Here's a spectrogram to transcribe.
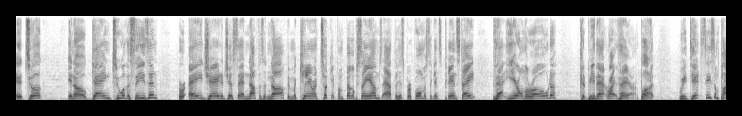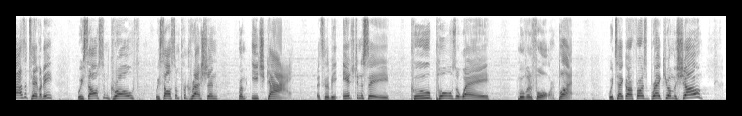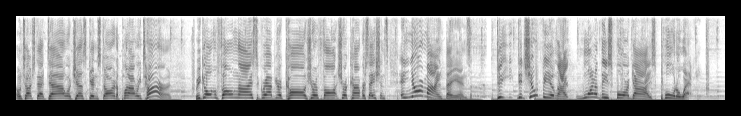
it took, you know, game two of the season for AJ to just say enough is enough, and McCarron took it from Phillip Sims after his performance against Penn State that year on the road. Could be that right there. But we did see some positivity. We saw some growth. We saw some progression from each guy. It's going to be interesting to see who pulls away moving forward. But we take our first break here on the show. Don't touch that dial. We're just getting started upon our return. We go on the phone lines to grab your calls, your thoughts, your conversations. In your mind, fans, did, did you feel like one of these four guys pulled away?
